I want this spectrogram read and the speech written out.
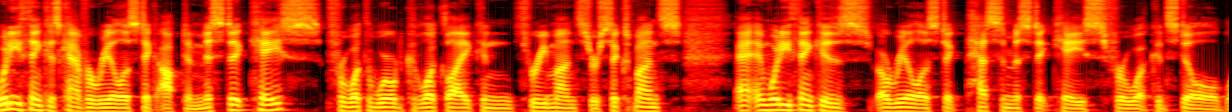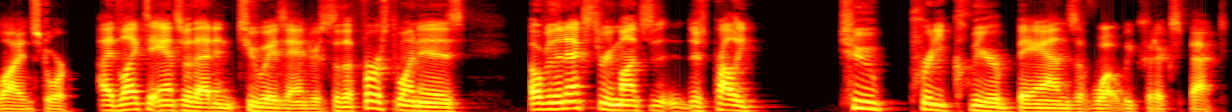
what do you think is kind of a realistic, optimistic case for what the world could look like in three months or six months? And what do you think is a realistic, pessimistic case for what could still lie in store? I'd like to answer that in two ways, Andrew. So, the first one is over the next three months, there's probably two pretty clear bands of what we could expect.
